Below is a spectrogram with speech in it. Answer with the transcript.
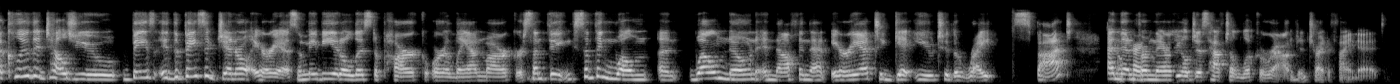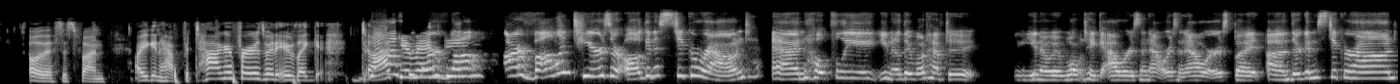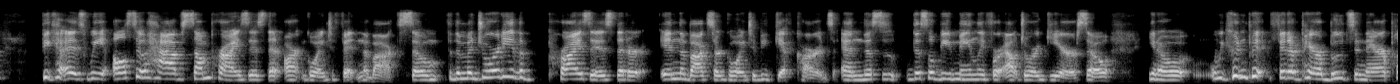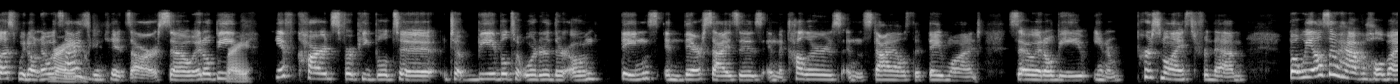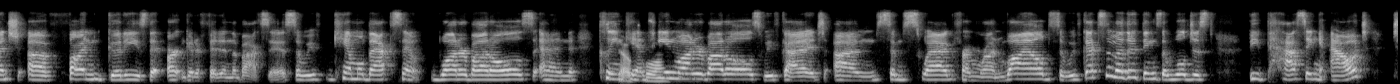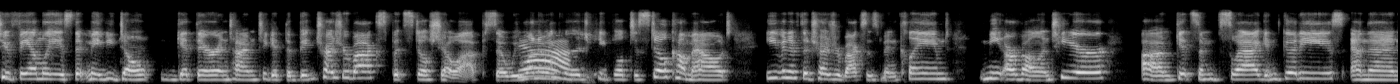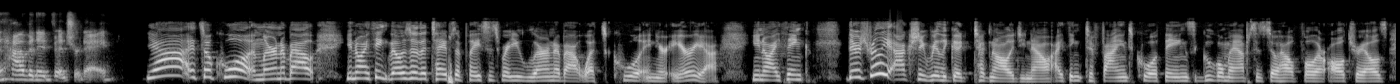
a clue that tells you base, the basic general area. So maybe it'll list a park or a landmark or something something well uh, well known enough in that area to get you to the right spot. And then okay. from there, you'll just have to look around and try to find it. Oh, this is fun. Are you going to have photographers? But like documenting? Yes, our, our volunteers are all going to stick around, and hopefully, you know, they won't have to. You know, it won't take hours and hours and hours, but um, they're going to stick around because we also have some prizes that aren't going to fit in the box. So for the majority of the prizes that are in the box are going to be gift cards, and this is this will be mainly for outdoor gear. So you know we couldn't fit a pair of boots in there. Plus we don't know what right. size your kids are, so it'll be right. gift cards for people to to be able to order their own things in their sizes in the colors and the styles that they want so it'll be you know personalized for them but we also have a whole bunch of fun goodies that aren't going to fit in the boxes. So we've CamelBak sent water bottles and Klean so Kanteen cool. water bottles. We've got um, some swag from Run Wild. So we've got some other things that we'll just be passing out to families that maybe don't get there in time to get the big treasure box, but still show up. So we yeah. want to encourage people to still come out, even if the treasure box has been claimed, meet our volunteer um, get some swag and goodies, and then have an adventure day. Yeah, it's so cool and learn about, you know, I think those are the types of places where you learn about what's cool in your area. You know, I think there's really actually really good technology now. I think to find cool things, Google Maps is so helpful or All Trails.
